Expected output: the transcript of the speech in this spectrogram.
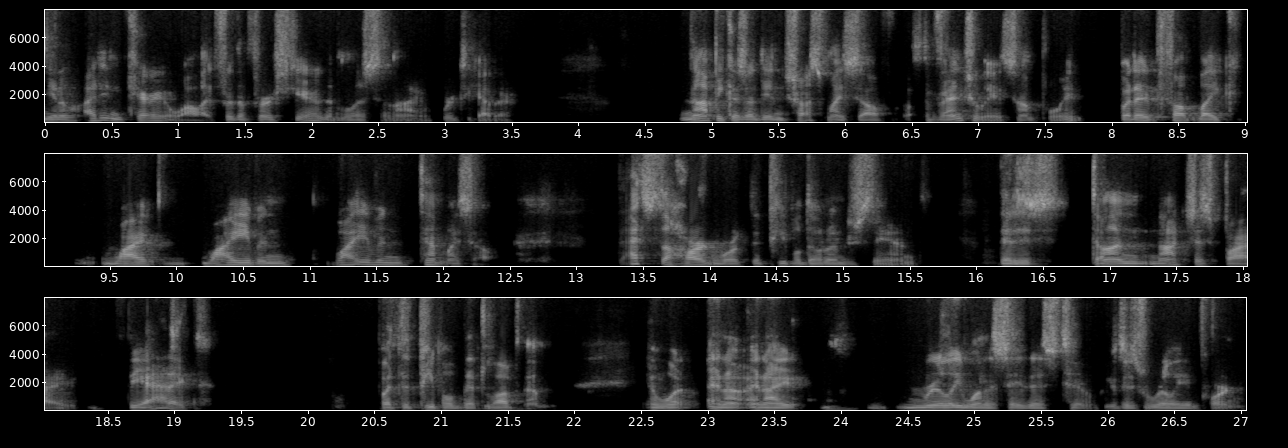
you know, I didn't carry a wallet for the first year that Melissa and I were together not because I didn't trust myself eventually at some point, but it felt like why why even why even tempt myself? That's the hard work that people don't understand. That is done not just by the addict, but the people that love them. And what and I, and I really want to say this too because it's really important.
